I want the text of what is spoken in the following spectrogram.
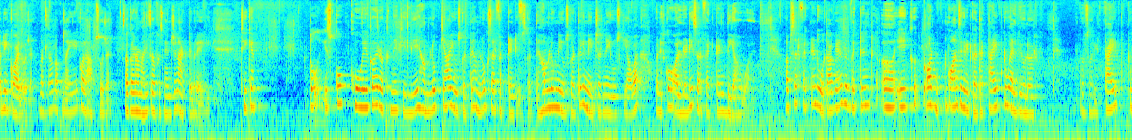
रिकॉयल हो जाए मतलब अपना ये कोलैप्स हो जाए, अगर हमारी सरफेस टेंशन एक्टिव रहेगी। ठीक है? तो इसको खोल कर रखने के लिए हम लोग क्या यूज़ करते हैं? हम लोग सरफेक्टेंट यूज़ करते हैं। हम लोग नहीं यूज़ करते कि नेचर ने यूज़ किया हुआ है और इसको ऑलरेडी सरफेक्टेंट दिया हुआ है। अब सरफेक्टेंट होता क्या है? सरफेक्टेंट एक और कौन सिक्रेट करता है? Type two alveolar sorry type two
